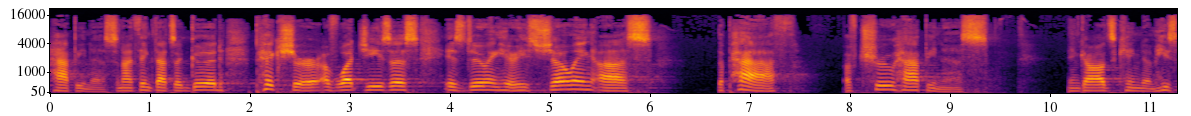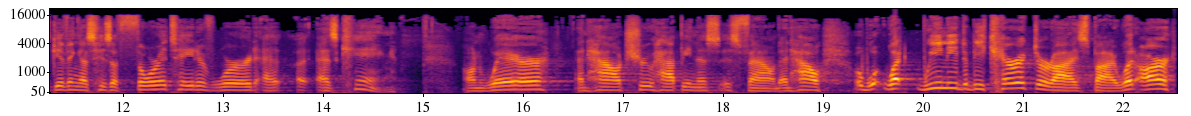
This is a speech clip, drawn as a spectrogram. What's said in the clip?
happiness. And I think that's a good picture of what Jesus is doing here. He's showing us the path of true happiness in God's kingdom. He's giving us his authoritative word as, king on where and how true happiness is found and how what we need to be characterized by what our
